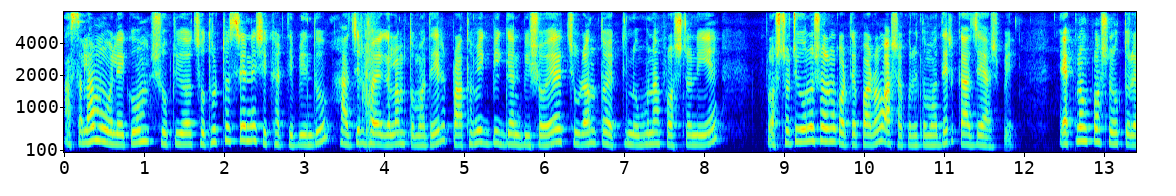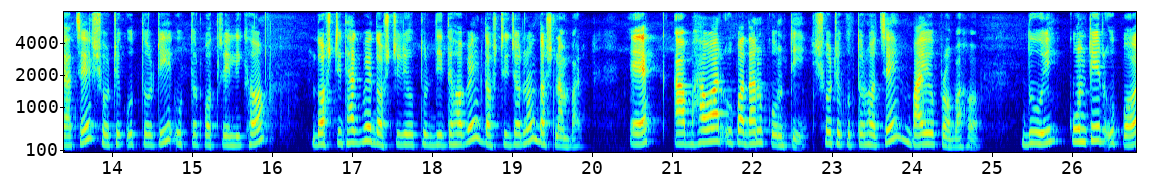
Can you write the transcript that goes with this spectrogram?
আসসালামু আলাইকুম, সুপ্রিয় চতুর্থ শ্রেণির শিক্ষার্থীবৃন্দ। হাজির হয়ে গেলাম তোমাদের প্রাথমিক বিজ্ঞান বিষয়ের চূড়ান্ত একটি নমুনা প্রশ্ন নিয়ে। প্রশ্নটি অনুসরণ করতে পারো, আশা করি তোমাদের কাজে আসবে। এক নং প্রশ্ন উত্তরে আছে, সঠিক উত্তরটি উত্তরপত্রে লিখ। দশটি থাকবে, দশটির উত্তর দিতে হবে, দশটির জন্য দশ নাম্বার। এক, আবহাওয়ার উপাদান কোনটি? সঠিক উত্তর হচ্ছে বায়ু প্রবাহ দুই, কোনটির উপর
